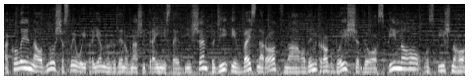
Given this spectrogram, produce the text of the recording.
А коли на одну щасливу і приємну людину в нашій країні стає більше, тоді і весь народ на один крок ближче до спільного, успішного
